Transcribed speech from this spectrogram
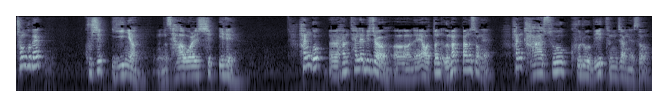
1992년 4월 11일 한국 어, 한 텔레비전의 어떤 음악 방송에 한 가수 그룹이 등장해서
